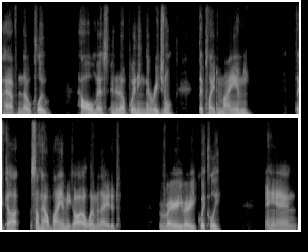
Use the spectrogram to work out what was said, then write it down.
I have no clue how Ole Miss ended up winning their regional. They played in Miami. They got somehow Miami got eliminated very, very quickly. And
